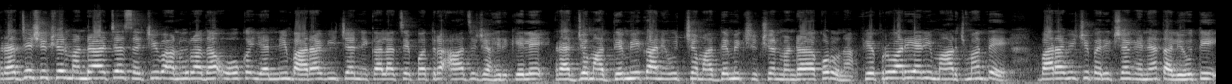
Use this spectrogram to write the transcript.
राज्य शिक्षण मंडळाच्या सचिव अनुराधा ओक यांनी बारावीच्या निकालाचे पत्र आज जाहीर केले. राज्य माध्यमिक आणि उच्च माध्यमिक शिक्षण मंडळाकडून फेब्रुवारी आणि मार्च मध्ये बारावीची परीक्षा घेण्यात आली होती.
